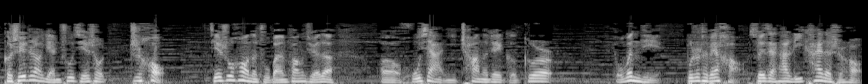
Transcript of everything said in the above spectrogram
可谁知道演出结束之后，结束后呢？主办方觉得，呃，胡夏你唱的这个歌有问题。不是特别好，所以在他离开的时候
